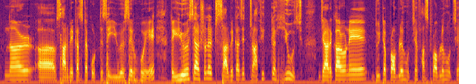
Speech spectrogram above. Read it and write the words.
আপনার সার্ভে কাজটা করতেছে ইউএসের হয়ে, তো ইউএসএ আসলে সার্ভে কাজের ট্রাফিকটা হিউজ যার কারণে দুইটা প্রবলেম হচ্ছে। ফার্স্ট প্রবলেম হচ্ছে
